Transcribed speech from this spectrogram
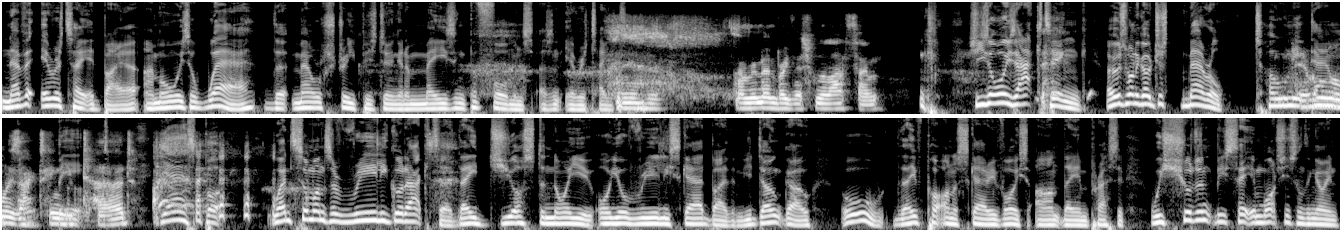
never irritated by her. I'm always aware that Meryl Streep is doing an amazing performance as an irritator. I'm remembering this from the last time. She's always acting. I always want to go, just Meryl, tone it You're down. always acting, bit. turd. Yes, but when someone's a really good actor, they just annoy you, or you're really scared by them. You don't go, oh, they've put on a scary voice. Aren't they impressive? We shouldn't be sitting watching something going,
